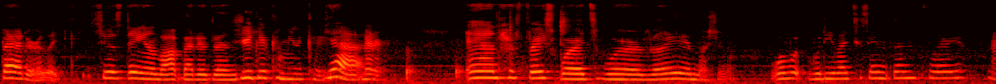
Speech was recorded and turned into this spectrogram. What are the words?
better, like she was doing a lot better than She could communicate. Yeah. Better. And her first words were really emotional. What would, would you like to say them, Valeria? I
